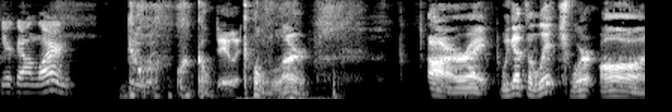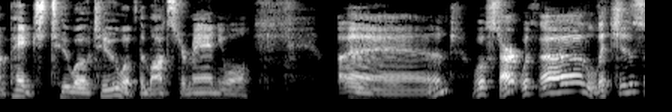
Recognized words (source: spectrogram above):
you're gonna learn. go, go, Do it. Go learn. All right, we got the Lich. We're on page two hundred two of the Monster Manual, and we'll start with uh, liches.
